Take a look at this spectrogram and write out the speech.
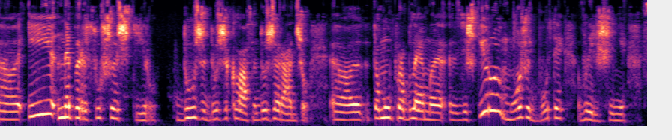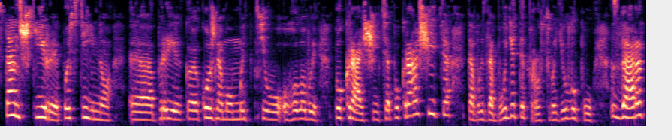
е, і не пересушує шкіру. Дуже дуже класно, дуже раджу. Е, Тому проблеми зі шкірою можуть бути вирішені. Стан шкіри постійно е, при кожному миттю голови покращується, покращується, та ви забудете про свою лупу. Зараз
